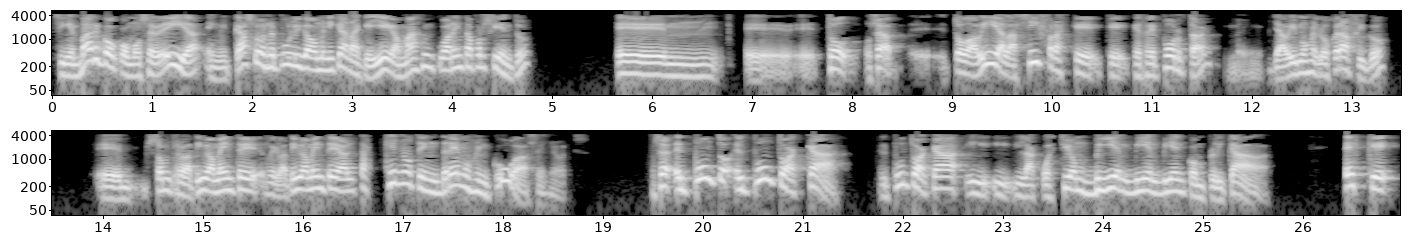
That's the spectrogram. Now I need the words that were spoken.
Sin embargo, como se veía, en el caso de República Dominicana, que llega a más de un 40%, eh, eh, todo, o sea, eh, todavía las cifras que, que, que reportan, ya vimos en los gráficos, eh, son relativamente, relativamente altas. ¿Qué no tendremos en Cuba, señores? O sea, el punto, el punto acá el punto acá y, la cuestión bien, bien, bien complicada es que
